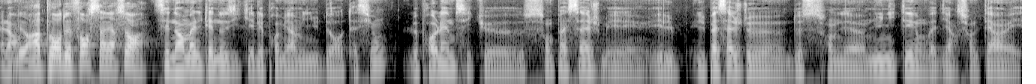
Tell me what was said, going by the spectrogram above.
Alors, le rapport de force s'inversera. C'est normal qu'Anosike ait les premières minutes de rotation. Le problème, c'est que son passage, mais et le, et le passage de, de son euh, unité, on va dire, sur le terrain est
